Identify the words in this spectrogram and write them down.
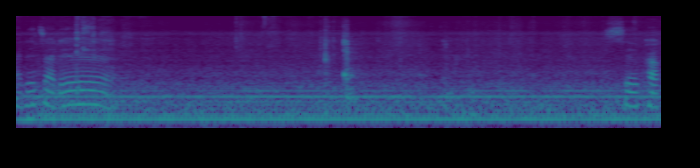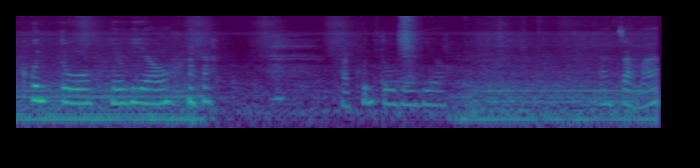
มาเด้อจ้าเด้อใส่ผักคุ้นตูเหี่ยวๆผักคุ้นตูเหี่ยวๆอันจ่ามา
